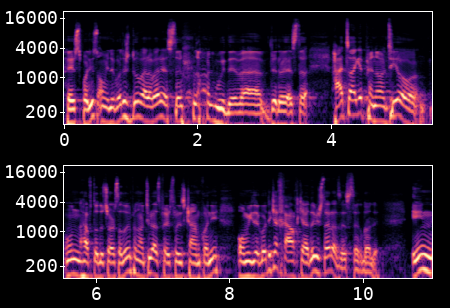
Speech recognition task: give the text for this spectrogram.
پرسپولیس امید گلش دو برابر استقلال بوده و جلوی استقلال حتی اگه پنالتی و اون 74 صدم پنالتی رو از پرسپولیس کم کنی امید گلی که خلق کرده بیشتر از استقلاله این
